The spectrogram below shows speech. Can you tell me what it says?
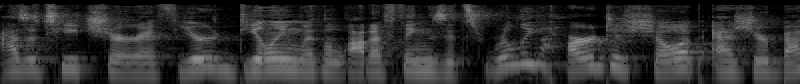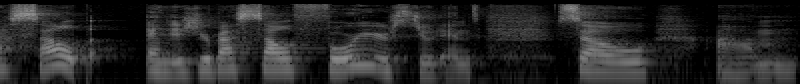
as a teacher, if you're dealing with a lot of things, it's really hard to show up as your best self and as your best self for your students. So, um,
